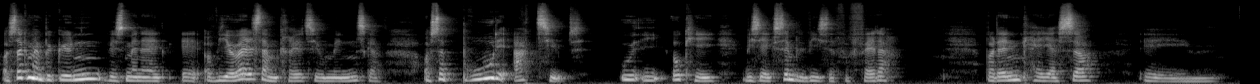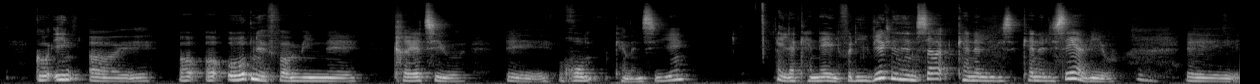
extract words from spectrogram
Og så kan man begynde, hvis man er, øh, og vi er jo alle sammen kreative mennesker, og så bruge det aktivt ud i, okay, hvis jeg eksempelvis er forfatter, hvordan kan jeg så øh, gå ind og, øh, og, og åbne for min øh, kreative øh, rum, kan man sige, ikke? Eller kanal, fordi i virkeligheden så kanalis- kanaliserer vi jo mm. øh,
